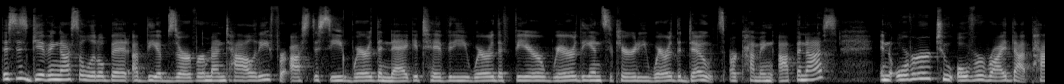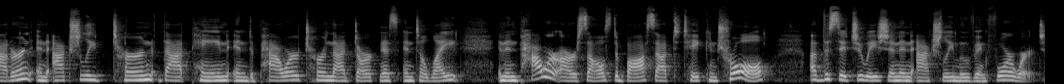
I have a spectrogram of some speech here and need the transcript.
This is giving us a little bit of the observer mentality for us to see where the negativity, where the fear, where the insecurity, where the doubts are coming up in us in order to override that pattern and actually turn that pain into power, turn that darkness into light, and empower ourselves to boss up, to take control of the situation and actually moving forward.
